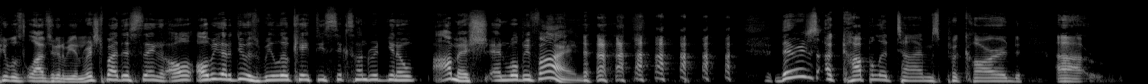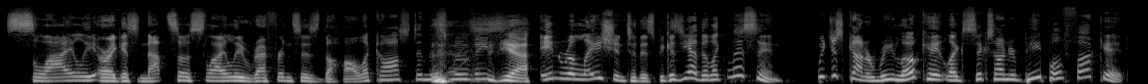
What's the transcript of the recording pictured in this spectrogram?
People's lives are going to be enriched by this thing, and all all we got to do is relocate these six hundred, you know, Amish, and we'll be fine. There's a couple of times Picard uh, slyly, or I guess not so slyly, references the Holocaust in this movie. Yeah. In relation to this, because, yeah, they're like, listen, we just got to relocate like 600 people. Fuck it.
